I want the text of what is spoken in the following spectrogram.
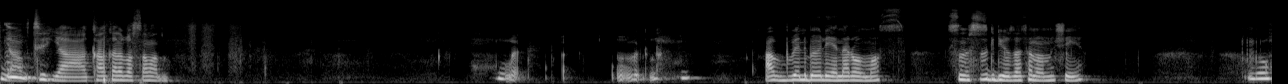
Ya tüh ya kalkana basamadım. Abi beni böyle yener olmaz. Sınırsız gidiyor zaten onun şeyi. Yok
